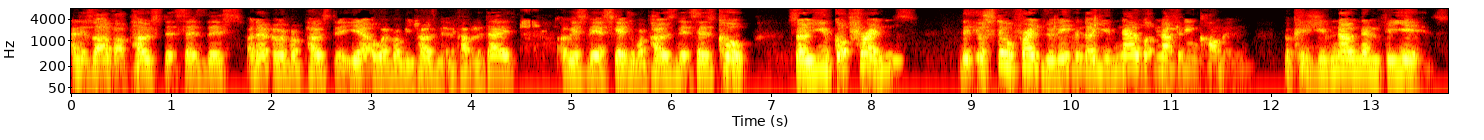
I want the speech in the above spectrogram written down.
And it's like I've got a post that says this. I don't know whether I've posted it yet or whether I'll be posting it in a couple of days. Obviously, I schedule my post and it says, "Cool." So you've got friends that you're still friends with, even though you've now got nothing in common because you've known them for years,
